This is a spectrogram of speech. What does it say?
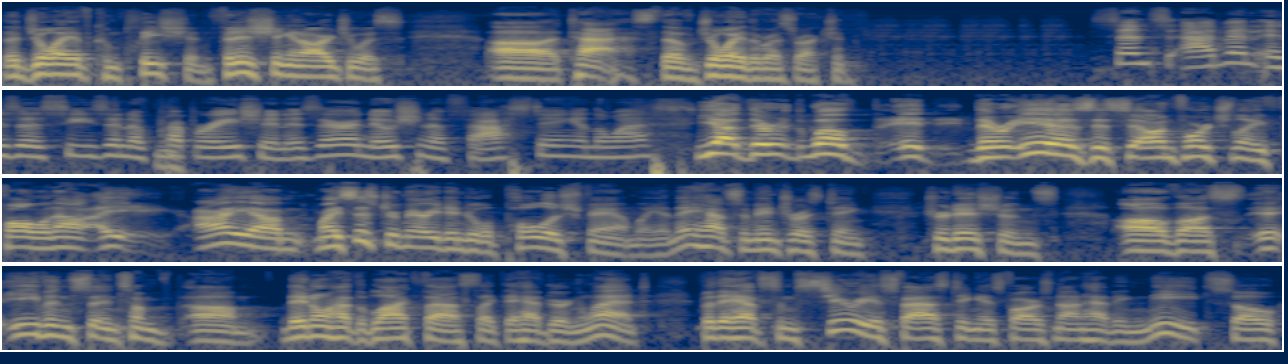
The joy of completion, finishing an arduous uh, task, the joy of the resurrection. Since Advent is a season of preparation, is there a notion of fasting in the West? Yeah, there. Well, it, there is. It's unfortunately fallen out. I, I, um, my sister married into a Polish family, and they have some interesting traditions of us. Even in some, um, they don't have the black fast like they have during Lent, but they have some serious fasting as far as not having meat. So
